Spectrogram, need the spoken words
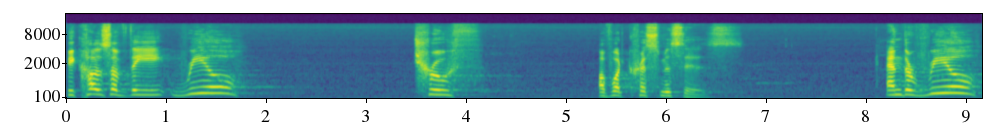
because of the real truth of what Christmas is. And the real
